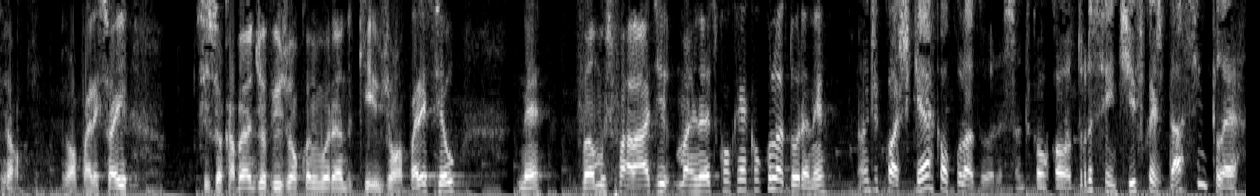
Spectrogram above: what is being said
Então, João apareceu aí. Vocês acabaram de ouvir o João comemorando que o João apareceu, né? Vamos falar de, mas não é de qualquer calculadora, né? Não de quaisquer calculadora, são de calculadoras científicas da Sinclair.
